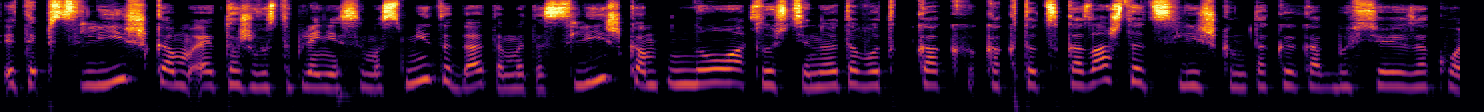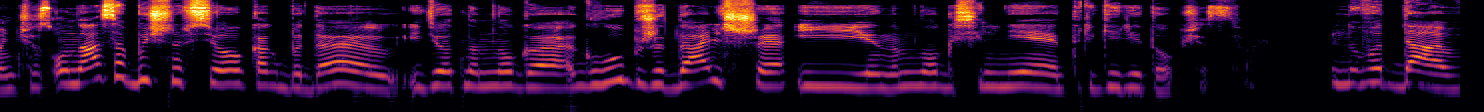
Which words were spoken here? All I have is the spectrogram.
это слишком, это тоже выступление Сэма Смита, да, там это слишком. Но, слушайте, ну это вот как, как кто-то сказал, что это слишком, так и как бы все и закончилось. У нас обычно все как бы, да, идет намного глубже, дальше и намного сильнее триггерит общество. Ну вот да,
